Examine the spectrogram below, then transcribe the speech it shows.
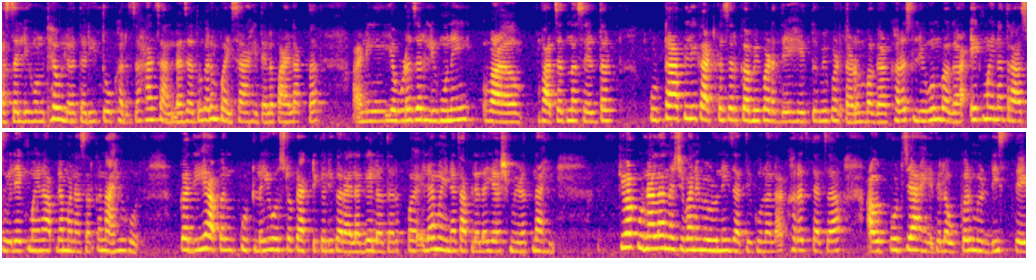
असं लिहून ठेवलं तरी तो खर्च हा चालला जातो. कारण पैसा आहे त्याला पाय लागतात. आणि एवढं जर लिहूनही वा वाचत नसेल तर कुठं आपली काटकसर कमी पडते हे तुम्ही पडताळून बघा. खरंच लिहून बघा. एक महिना त्रास होईल एक महिना आपल्या मनासारखं नाही होत. कधीही आपण कुठलंही गोष्ट प्रॅक्टिकली करायला गेलं तर पहिल्या महिन्यात आपल्याला यश मिळत नाही. किंवा कुणाला नशिबाने मिळूनही जाते कुणाला खरंच त्याचा आउटपुट जे आहे ते लवकर मिळ दिसते.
